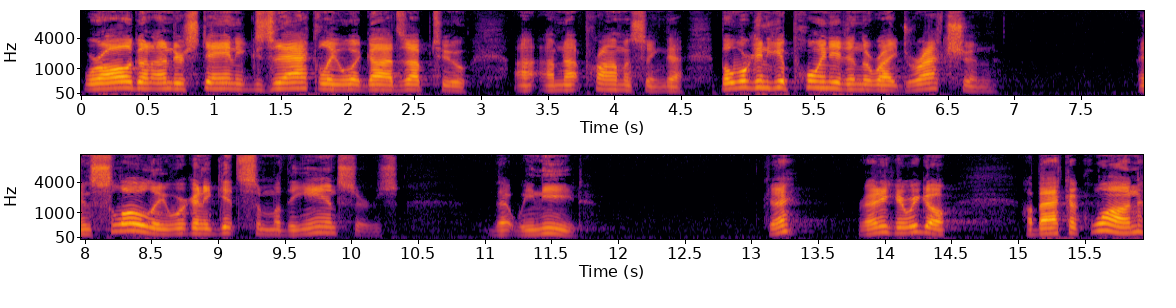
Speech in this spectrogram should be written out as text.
we're all going to understand exactly what God's up to. I'm not promising that. But we're going to get pointed in the right direction, and slowly, we're going to get some of the answers that we need. Okay? Ready? Here we go. Habakkuk 1,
